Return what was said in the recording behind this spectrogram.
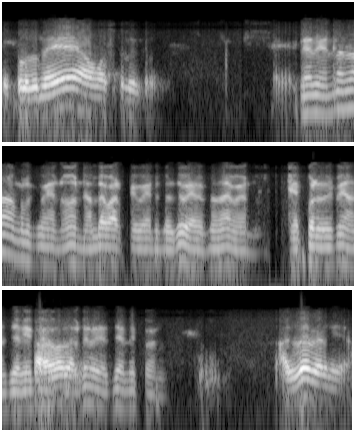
எப்பொழுதுமே அவன் வசத்துல இருக்கிறோம் வேற என்னதான் அவங்களுக்கு வேணும்? நல்ல வாழ்க்கை வேணுங்கிறது வேற என்னதான் வேணும்? எப்பொழுதுமே எனக்கு வேணும்? அதுதான் வேணுங்க ஐயா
